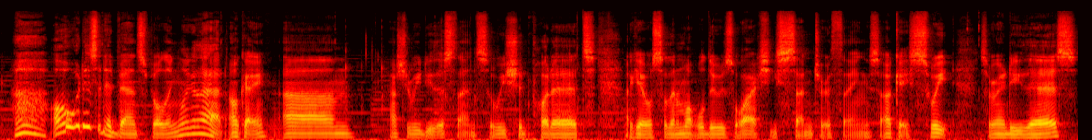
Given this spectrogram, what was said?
oh, it is an advanced building. Look at that. Okay. Um, how should we do this then? So we should put it, okay, well, so then what we'll do is we'll actually center things. Okay, sweet. So we're going to do this.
